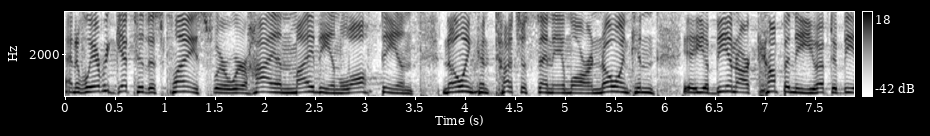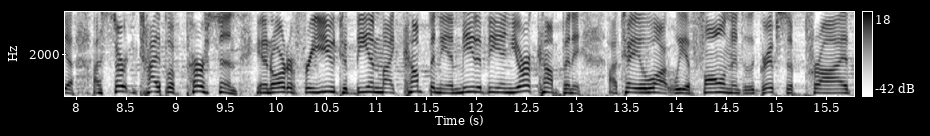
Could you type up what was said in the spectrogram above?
And if we ever get to this place where we're high and mighty and lofty and no one can touch us anymore and no one can eh, you be in our company, you have to be a, a certain type of person in order for you to be in my company and me to be in your company. I'll tell you what, we have fallen into the grips of pride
